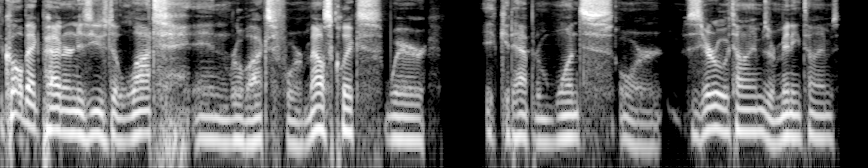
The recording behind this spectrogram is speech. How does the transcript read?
The callback pattern is used a lot in Roblox for mouse clicks where it could happen once or zero times or many times.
